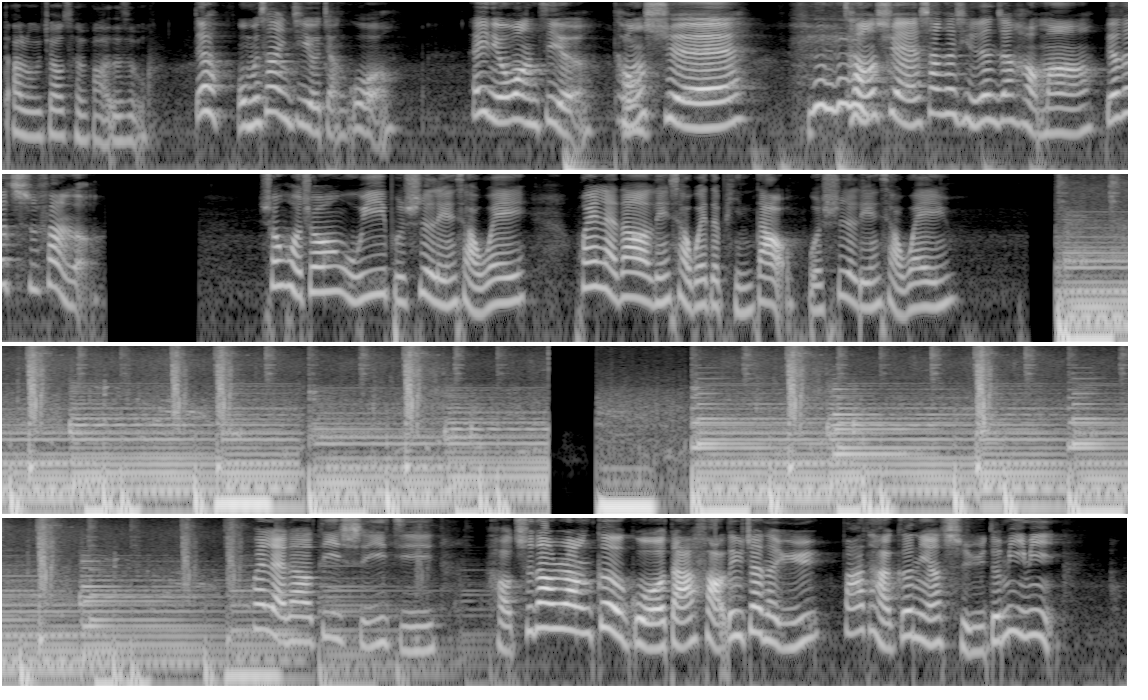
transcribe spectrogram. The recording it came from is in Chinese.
大陆教惩罚是什么？对啊，我们上一集有讲过。哎、你又忘记了？同学，同学，上课请认真好吗？不要再吃饭了。生活中无一不是连小薇，欢迎来到连小薇的频道，我是连小薇。欢迎来到第十一集，好吃到让各国打法律战的鱼——巴塔哥尼亚齿鱼的秘密。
